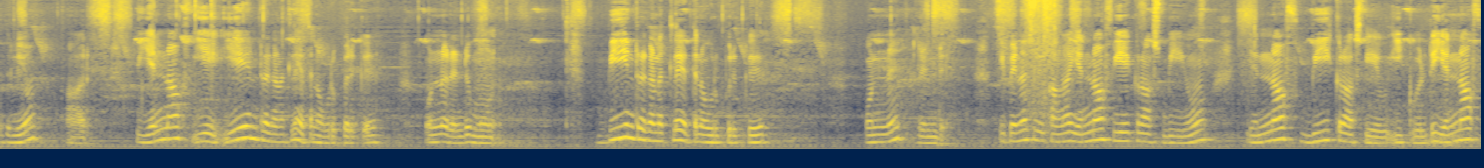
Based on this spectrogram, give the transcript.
இதுலேயும் ஆறு. என் ஆஃப் ஏ ஏன்ற கணத்தில் எத்தனை உறுப்பு இருக்குது ஒன்று ரெண்டு மூணு. பின்ற கணத்தில் எத்தனை உறுப்பு இருக்குது ஒன்று ரெண்டு. இப்போ என்ன சொல்லியிருக்காங்க? என் ஆஃப் ஏ கிராஸ் பியும் n of B cross A equal to n of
